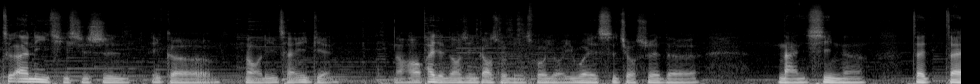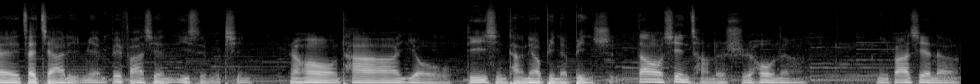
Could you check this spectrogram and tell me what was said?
这个案例其实是一个哦，凌晨一点，然后派遣中心告诉你说，有一位十九岁的男性呢。在在在家里面被发现意识不清，然后他有第一型糖尿病的病史。到现场的时候呢，你发现呢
